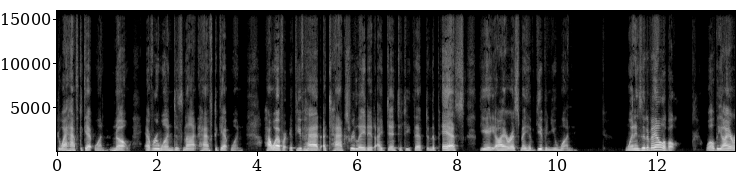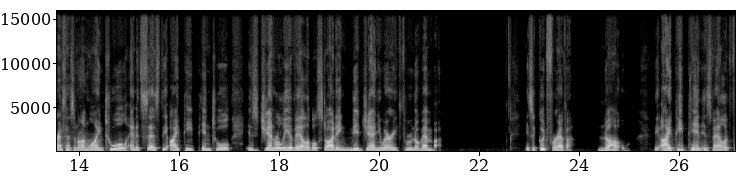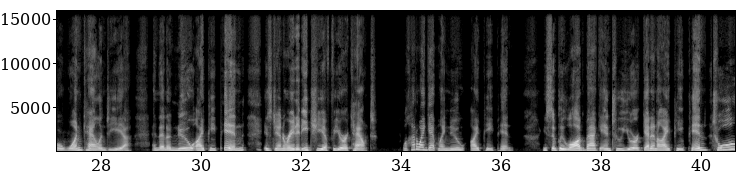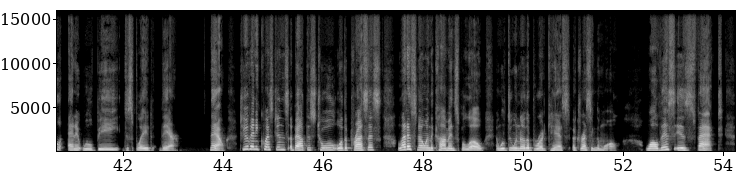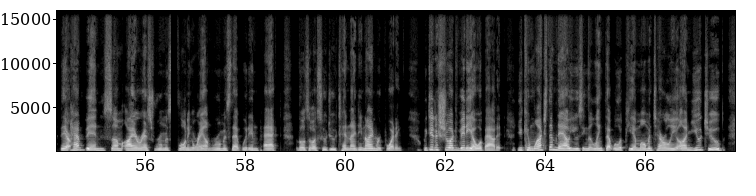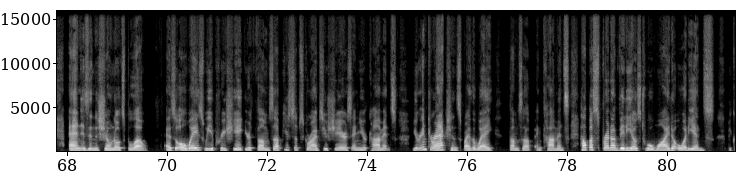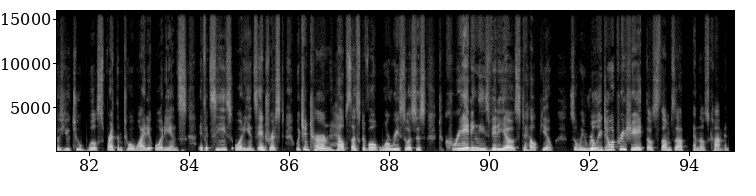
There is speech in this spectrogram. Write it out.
Do I have to get one? No, everyone does not have to get one. However, if you've had a tax related identity theft in the past, the IRS may have given you one. When is it available? Well, the IRS has an online tool and it says the IP PIN tool is generally available starting mid January through November. Is it good forever? No. The IP PIN is valid for one calendar year, and then a new IP PIN is generated each year for your account. Well, how do I get my new IP PIN? You simply log back into your Get an IP PIN tool and it will be displayed there. Now, do you have any questions about this tool or the process? Let us know in the comments below and we'll do another broadcast addressing them all. While this is fact, there have been some IRS rumors floating around, rumors that would impact those of us who do 1099 reporting. We did a short video about it. You can watch them now using the link that will appear momentarily on YouTube and is in the show notes below. As always, we appreciate your thumbs up, your subscribes, your shares, and your comments. Your interactions, by the way, thumbs up and comments, help us spread our videos to a wider audience because YouTube will spread them to a wider audience if it sees audience interest, which in turn helps us devote more resources to creating these videos to help you. So we really do appreciate those thumbs up and those comments.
